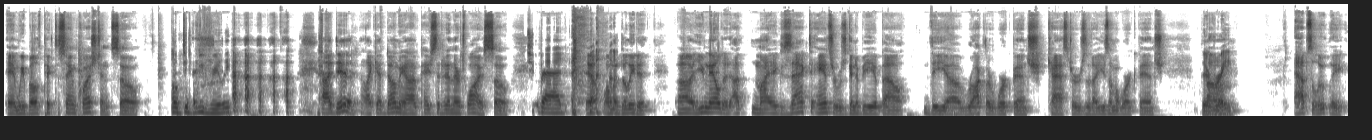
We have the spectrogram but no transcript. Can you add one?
and we both picked the same question. So, oh, did we really? I did. Like a dummy, I pasted it in there twice. So, too bad. yeah, well, I'm going to delete it. Uh, you nailed it. I, my exact answer was going to be about the uh, Rockler workbench casters that I use on my workbench. They're um, great Absolutely.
